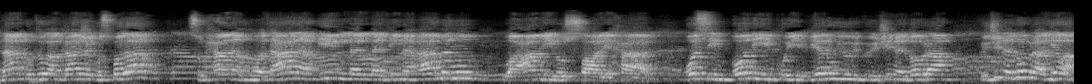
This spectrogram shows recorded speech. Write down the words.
nakon toga kaže gospodar subhanahu wa ta'ala illa alladhina amanu wa amilu salihat osim oni koji vjeruju i koji čine dobra koji čine dobra djela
